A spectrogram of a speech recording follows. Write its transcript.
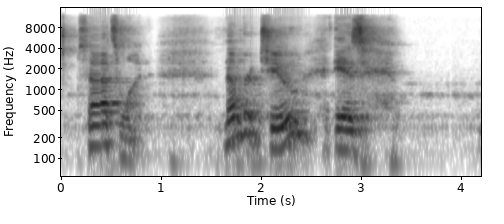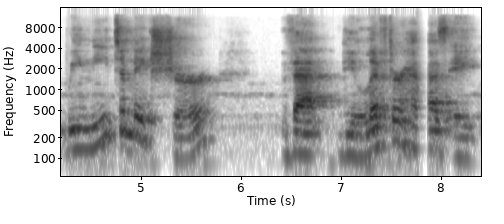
So that's one. Number two is we need to make sure that the lifter has a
